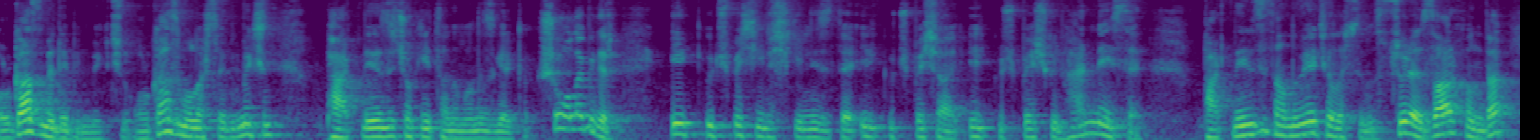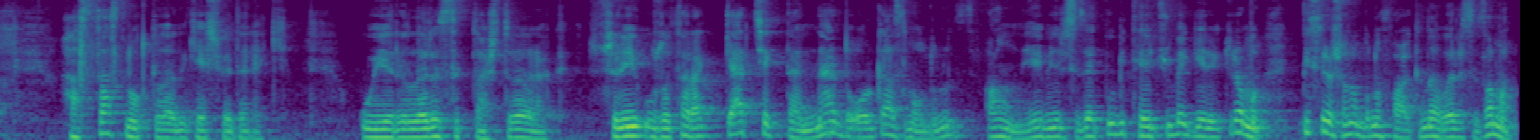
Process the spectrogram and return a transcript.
orgazm edebilmek için, orgazm ulaştırabilmek için partnerinizi çok iyi tanımanız gerekiyor. Şu olabilir. İlk 3-5 ilişkinizde, ilk 3-5 ay, ilk 3-5 gün her neyse partnerinizi tanımaya çalıştığınız süre zarfında hassas noktalarını keşfederek, uyarıları sıklaştırarak, süreyi uzatarak gerçekten nerede orgazm olduğunu anlayabilirsiniz. Evet, bu bir tecrübe gerektiriyor ama bir süre sonra bunun farkına varırsınız ama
